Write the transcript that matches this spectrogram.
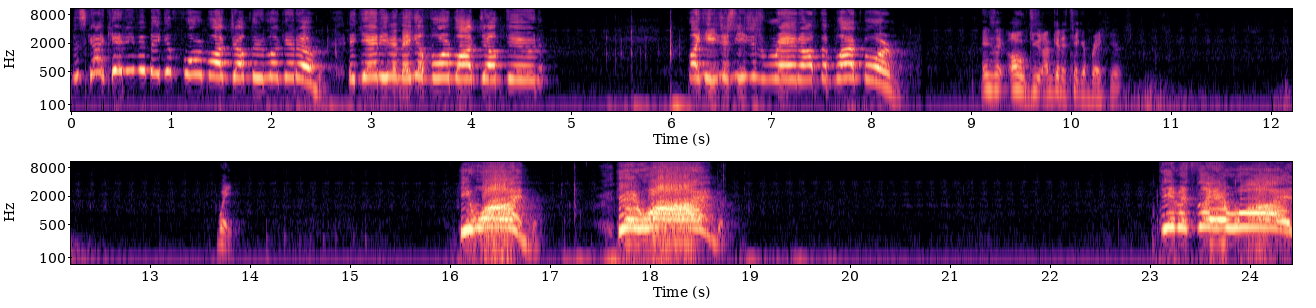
This guy can't even make a four block jump, dude. Look at him. He can't even make a four block jump, dude. Like he just he just ran off the platform. And he's like, oh dude, I'm gonna take a break here. Wait. He won! He won! Demon Slayer won!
